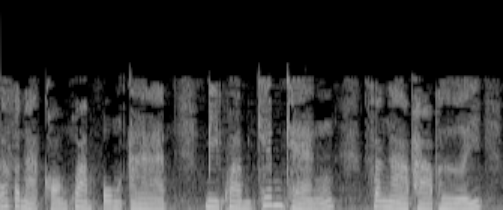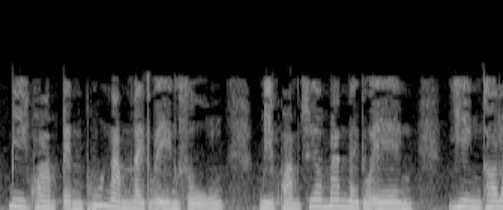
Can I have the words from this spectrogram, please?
ลักษณะของความองอาจ มีความเข้มแข็ง สง่าผ่าเผย มีความเป็นผู้นำในตัวเองสูง มีความเชื่อมั่นในตัวเอง ยิงทร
